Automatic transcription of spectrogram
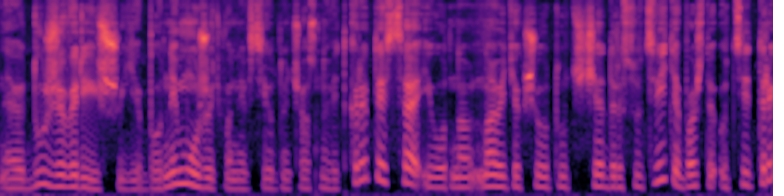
е, дуже вирішує, бо не можуть вони всі одночасно відкритися. І от навіть якщо тут щедре суцвіття, бачите, оці три.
